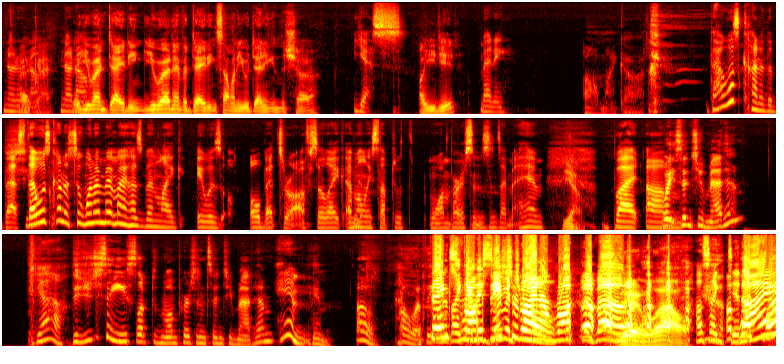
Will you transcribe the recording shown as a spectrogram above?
no, no, okay. no, no, But no. you weren't dating. You weren't ever dating someone you were dating in the show. yes, Oh, you did. many. Oh my god. That was kind of the best. That was kind of so when I met my husband, like it was all bets are off. So like I've only slept with one person since I met him. Yeah. But um, wait, since you met him? yeah, Did you just say you slept with one person since you met him? him. Him. Oh, oh, I Thanks, like Roxy, an for trying to rock the boat. Yeah. Wow. I was like, did I?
